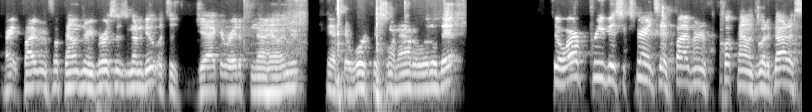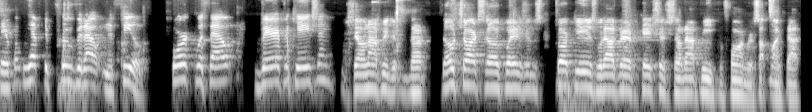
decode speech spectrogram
All right, 500 foot pounds in reverse isn't going to do it. Let's just jack it right up to 900. We have to work this one out a little bit. So our previous experience said 500 foot pounds would have got us there, but we have to prove it out in the field. Torque without verification shall not be not, no charts, no equations. Torque used without verification shall not be performed, or something like that.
